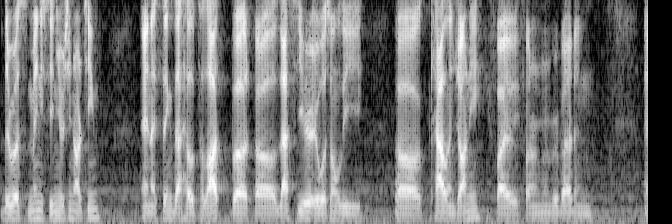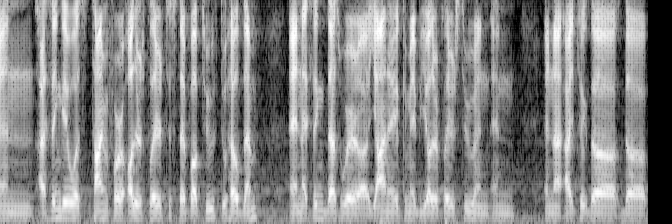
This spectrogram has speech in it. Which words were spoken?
there was many seniors in our team, and I think that helped a lot. But uh, last year it was only uh, Cal and Johnny, if I if I remember bad, and and I think it was time for other players to step up too to help them, and I think that's where uh, Yannik and maybe other players too, and and and I, I took the the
